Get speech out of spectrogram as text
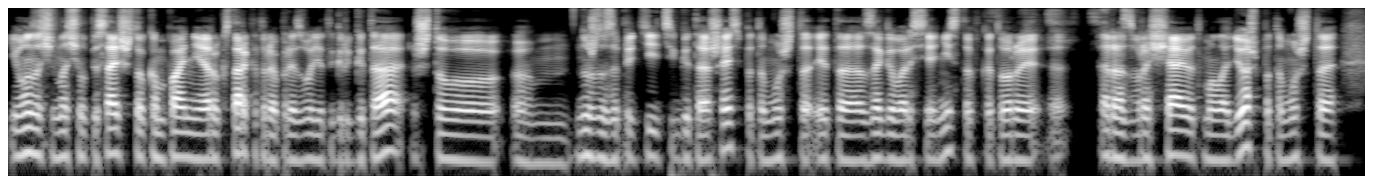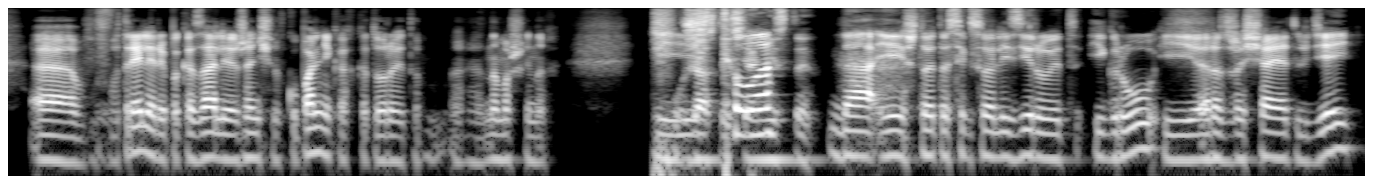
и он, значит, начал писать, что компания Rockstar, которая производит игры GTA, что эм, нужно запретить GTA 6, потому что это заговор сионистов, которые э, развращают молодежь, потому что э, в трейлере показали женщин в купальниках, которые там э, на машинах. И Ужасные Что? сионисты. да, и что это сексуализирует игру и развращает людей.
